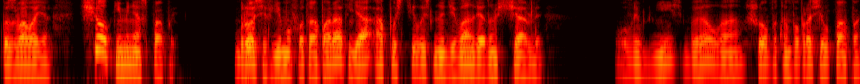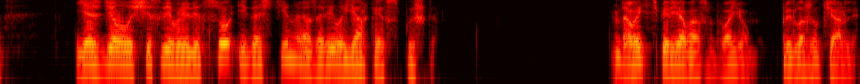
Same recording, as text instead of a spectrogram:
позвала я. Щелкни меня с папой. Бросив ему фотоаппарат, я опустилась на диван рядом с Чарли. «Улыбнись, Белла», — шепотом попросил папа. Я сделала счастливое лицо, и гостиную озарила яркая вспышка. «Давайте теперь я вас вдвоем», — предложил Чарли.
